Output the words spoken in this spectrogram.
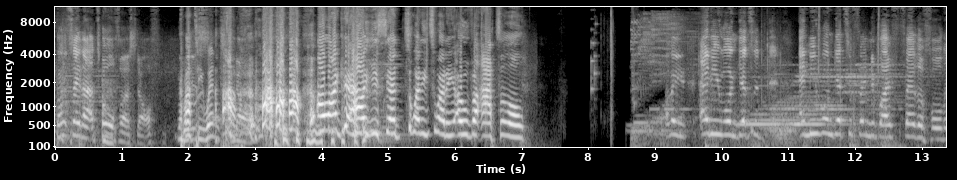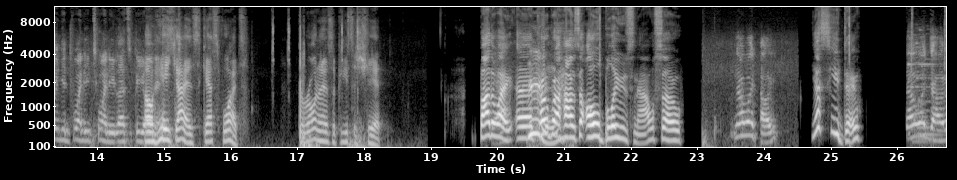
can't say that at all, first off. 20 went. I like it how you said 2020 over at all. I mean, anyone gets a, anyone gets offended by a feather falling in 2020. Let's be honest. Oh, hey guys, guess what? Corona is a piece of shit. By the way, uh, Really? Cobra has all blues now, so No, I don't. yes, you do. No, I don't.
